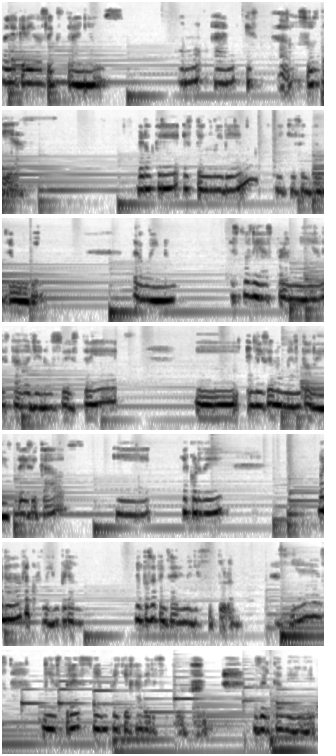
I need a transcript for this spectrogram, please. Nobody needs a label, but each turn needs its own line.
Hola queridos extraños, ¿cómo han estado sus días? Espero que estén muy bien y que se encuentren muy bien. Pero bueno, estos días para mí han estado llenos de estrés y en ese momento de estrés y caos y recordé, bueno no recordé, pero me puse a pensar en el futuro Así es, mi estrés siempre llega del futuro, acerca de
